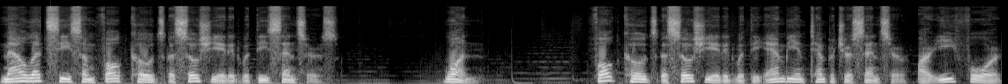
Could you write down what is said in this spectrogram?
Now let's see some fault codes associated with these sensors. 1. Fault codes associated with the ambient temperature sensor are E4,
